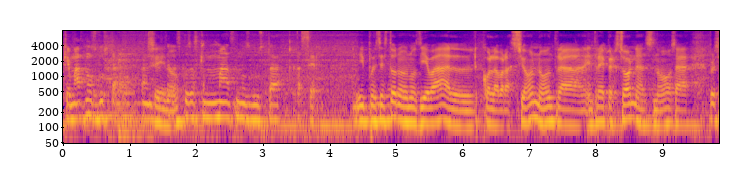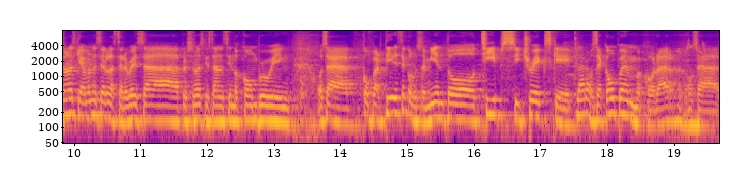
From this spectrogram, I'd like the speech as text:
que más nos gusta. Sí, de las cosas que más nos gusta hacer. Y pues esto no- nos lleva a la colaboración, ¿no? Entre, entre personas, ¿no? O sea, personas que ya van a hacer la cerveza, personas que están haciendo homebrewing, o sea, compartir ese conocimiento, tips y tricks que, Claro. o sea, cómo pueden mejorar, o sea,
